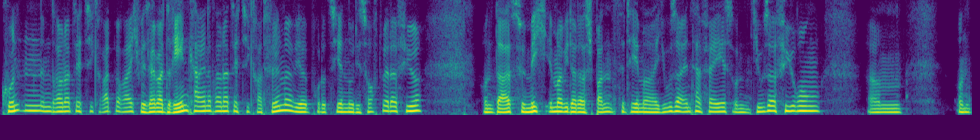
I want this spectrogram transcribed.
Kunden im 360-Grad-Bereich. Wir selber drehen keine 360-Grad-Filme, wir produzieren nur die Software dafür. Und da ist für mich immer wieder das spannendste Thema User Interface und Userführung. Ähm, und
